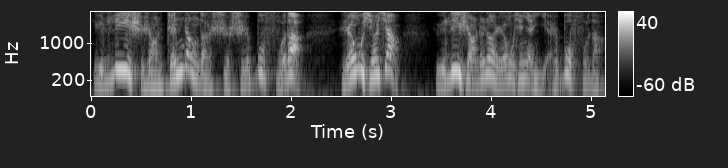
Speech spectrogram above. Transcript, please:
与历史上真正的史实不符的，人物形象与历史上真正人物形象也是不符的。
